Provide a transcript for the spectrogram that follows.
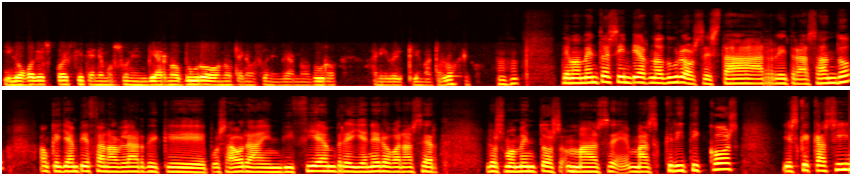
y luego después si tenemos un invierno duro o no tenemos un invierno duro a nivel climatológico. De momento ese invierno duro se está retrasando, aunque ya empiezan a hablar de que pues ahora en diciembre y enero van a ser los momentos más, eh, más críticos. Y es que casi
